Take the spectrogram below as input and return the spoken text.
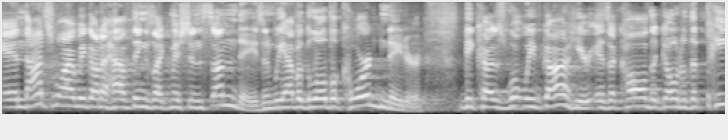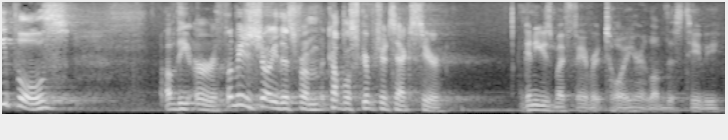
And that's why we got to have things like Mission Sundays, and we have a global coordinator, because what we've got here is a call to go to the peoples of the earth. Let me just show you this from a couple scripture texts here. I'm going to use my favorite toy here. I love this TV.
